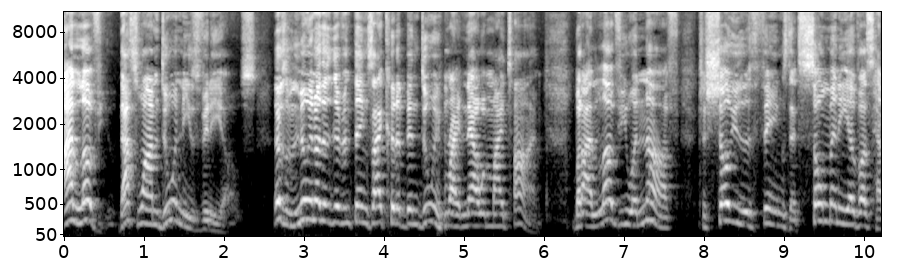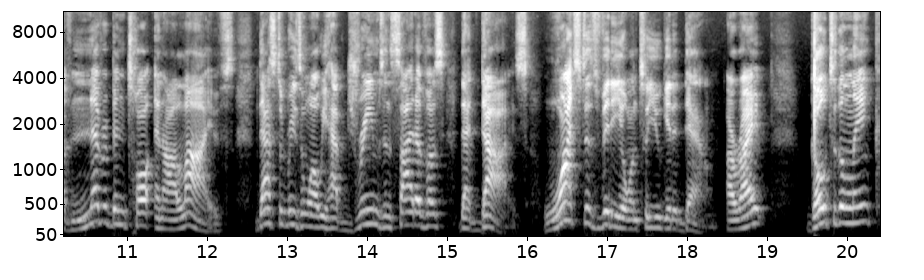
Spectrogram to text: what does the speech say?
I love you. That's why I'm doing these videos. There's a million other different things I could have been doing right now with my time. But I love you enough to show you the things that so many of us have never been taught in our lives. That's the reason why we have dreams inside of us that dies. Watch this video until you get it down, all right? Go to the link,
